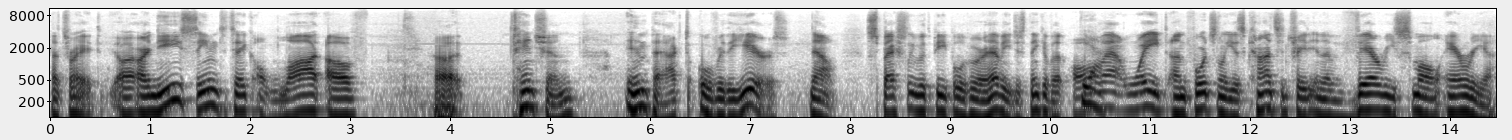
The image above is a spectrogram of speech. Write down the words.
That's right. Uh, our knees seem to take a lot of uh, tension, impact over the years. Now, especially with people who are heavy, just think of it. All yeah. that weight, unfortunately, is concentrated in a very small area.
